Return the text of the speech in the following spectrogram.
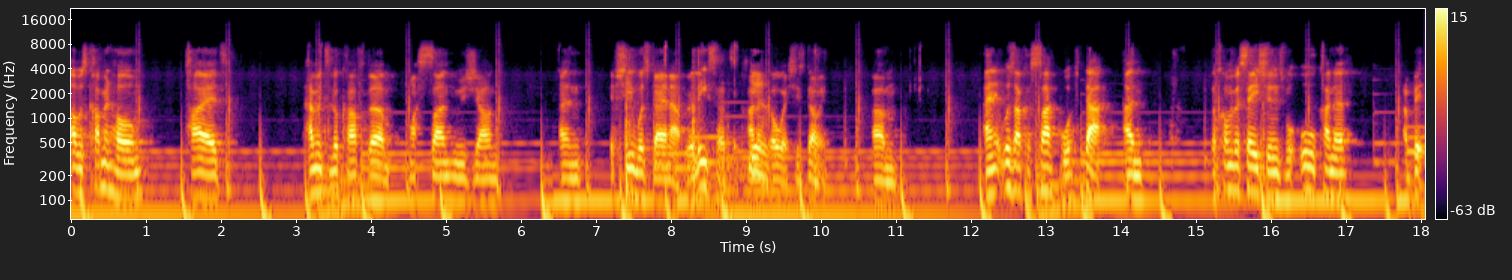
I was coming home tired, having to look after my son who was young, and if she was going out, release her to kind Yeah. of go where she's going. Um, and it was like a cycle of that, and the conversations were all kind of a bit.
